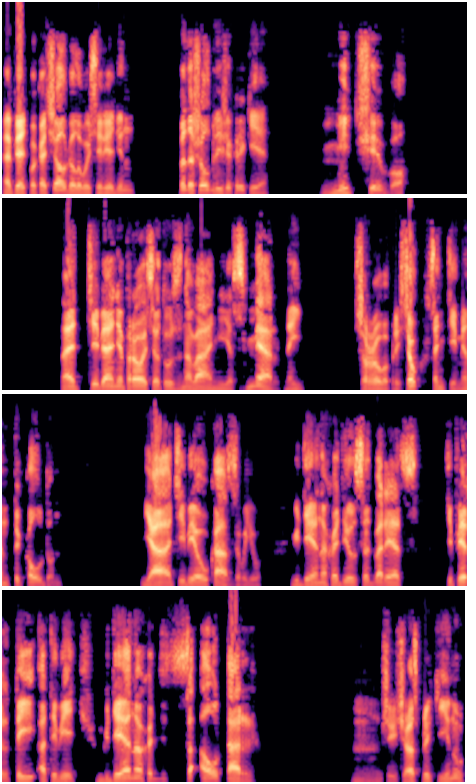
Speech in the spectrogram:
Опять покачал головой Середин, подошел ближе к реке. Ничего. От тебя не просят узнавания, смертный. Сурово присек сантименты колдун. Я тебе указываю, где находился дворец. Теперь ты ответь, где находится алтарь. Сейчас прикину.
